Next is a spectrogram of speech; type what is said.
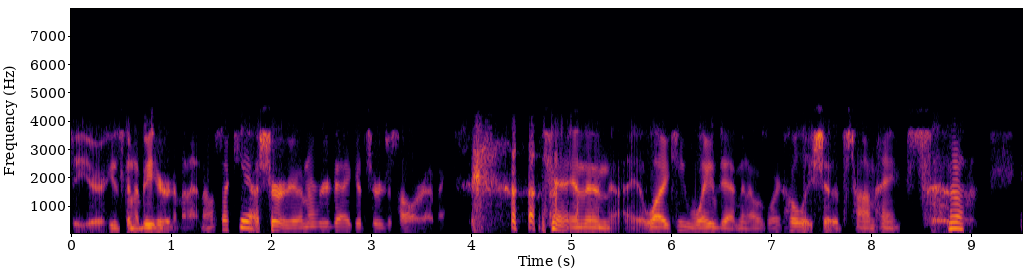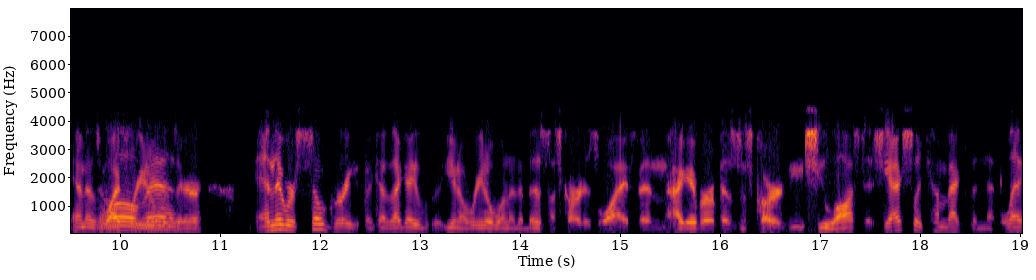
see you. He's going to be here in a minute." And I was like, "Yeah, sure. Whenever your dad gets here, just holler at me." and then, like, he waved at me, and I was like, "Holy shit, it's Tom Hanks!" and his wife Oh, Rita man. was there, and they were so great because I gave, you know, Rita wanted a business card, his wife, and I gave her a business card, and she lost it. She actually come back the ne-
